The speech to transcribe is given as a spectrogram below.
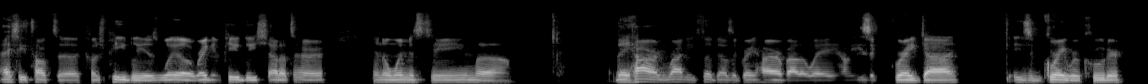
I actually talked to Coach Pebley as well, Raegan Pebley. Shout out to her and the women's team. Uh, they hired Rodney Flip. That was a great hire, by the way. I mean, he's a great guy. He's a great recruiter.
